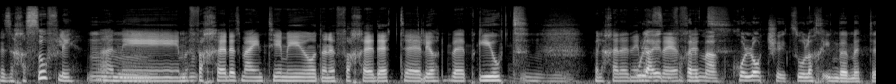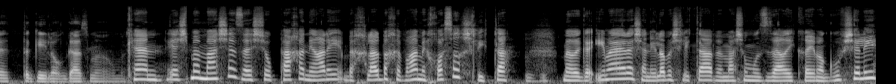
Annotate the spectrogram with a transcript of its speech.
וזה חשוף לי. Mm-hmm. אני mm-hmm. מפחדת מהאינטימיות, אני מפחדת uh, להיות בפגיעות, mm-hmm. ולכן אני אולי מזייפת. אולי את מפחדת מהקולות שיצאו לך אם באמת uh, תגיעי לאורגזמה. כן, יש ממש איזשהו פחד, נראה לי, בכלל בחברה מחוסר שליטה. Mm-hmm. מהרגעים האלה שאני לא בשליטה ומשהו מוזר יקרה עם הגוף שלי,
